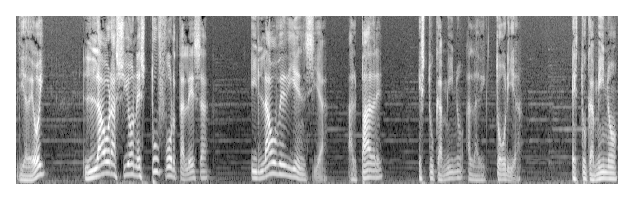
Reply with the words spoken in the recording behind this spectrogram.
día de hoy. La oración es tu fortaleza y la obediencia al Padre es tu camino a la victoria, es tu camino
